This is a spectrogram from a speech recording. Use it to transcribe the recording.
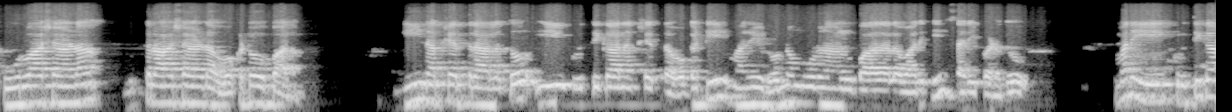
పూర్వాషాఢ ఉత్తరాషాఢ ఒకటో పాదం. ఈ నక్షత్రాలతో ఈ కృత్తికా నక్షత్ర ఒకటి మరియు రెండు మూడు నాలుగు పాదాల వారికి సరిపడదు. మరి కృత్తికా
